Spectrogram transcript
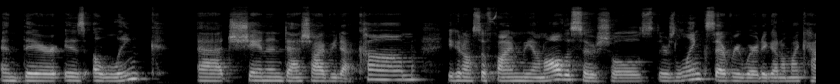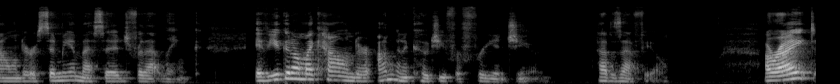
and there is a link at shannon-ivey.com. You can also find me on all the socials. There's links everywhere to get on my calendar. Send me a message for that link. If you get on my calendar, I'm going to coach you for free in June. How does that feel? All right,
